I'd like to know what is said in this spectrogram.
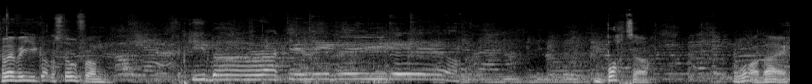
Whoever you got the stool from. Keep on rocking it, baby. Butter. What are they?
